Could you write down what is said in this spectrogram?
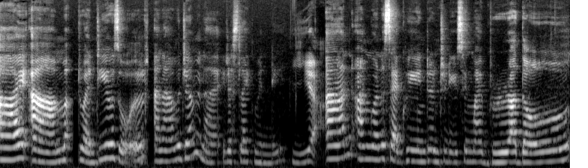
I am 20 years old and I'm a Gemini, just like Mindy. Yeah. And I'm going to segue into introducing my brother,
